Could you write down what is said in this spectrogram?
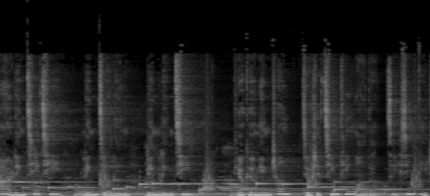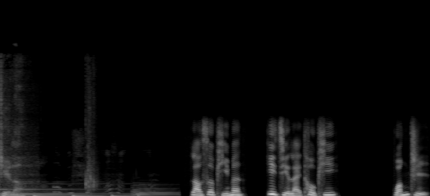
二零七七零九零零零七，QQ 名称就是倾听网的最新地址了。老色皮们，一起来透批，网址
